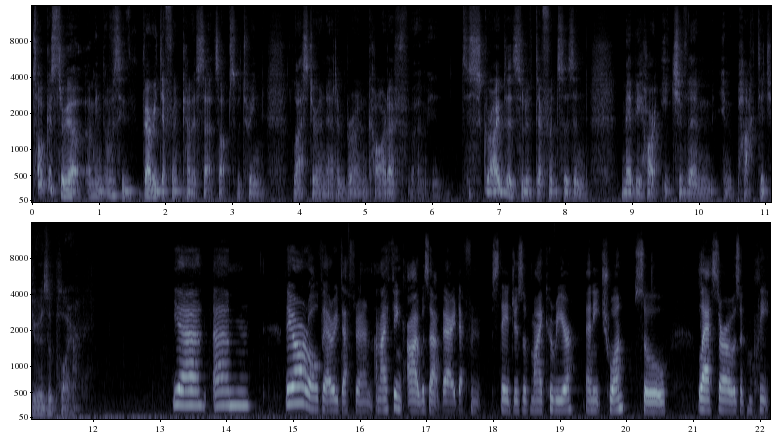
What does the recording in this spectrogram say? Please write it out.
talk us through it. I mean, obviously, very different kind of setups between Leicester and Edinburgh and Cardiff. I mean, describe the sort of differences and maybe how each of them impacted you as a player. Yeah, um, they are all very different, and I think I was at very different stages of my career in each one. So, Leicester, I was a complete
